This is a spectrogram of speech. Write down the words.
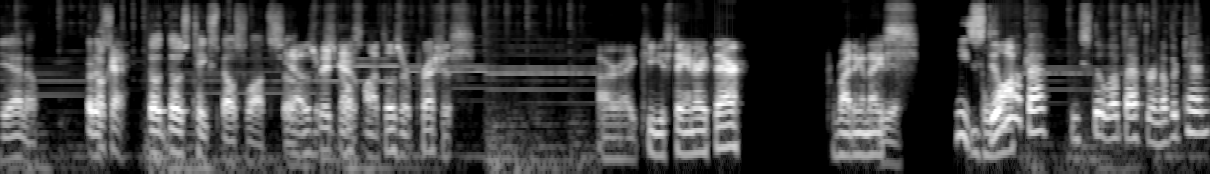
yeah, I know. But Okay. th- those take spell slots, so yeah, those are They spell do. slots. Those are precious. All right, Kee, you staying right there, providing a nice. He's still block. up. Af- he's still up after another 10.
